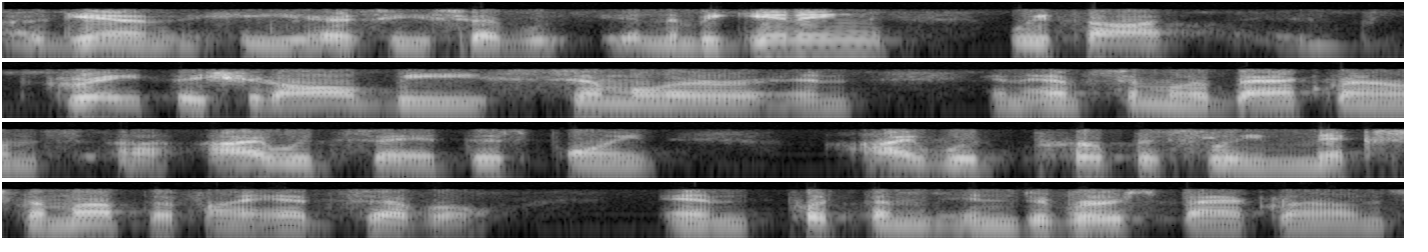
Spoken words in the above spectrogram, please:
again he as he said in the beginning we thought great they should all be similar and and have similar backgrounds. Uh, I would say at this point I would purposely mix them up if I had several and put them in diverse backgrounds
